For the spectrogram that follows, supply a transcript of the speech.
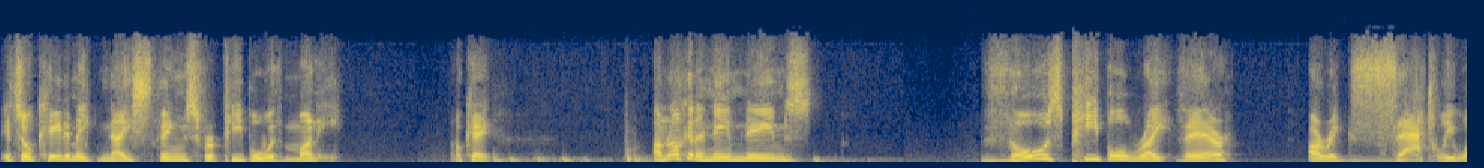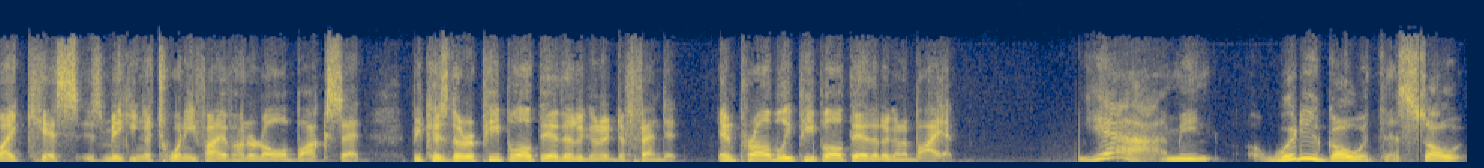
It's okay to make nice things for people with money. Okay. I'm not going to name names. Those people right there are exactly why Kiss is making a $2,500 box set because there are people out there that are going to defend it and probably people out there that are going to buy it. Yeah. I mean, where do you go with this? So,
